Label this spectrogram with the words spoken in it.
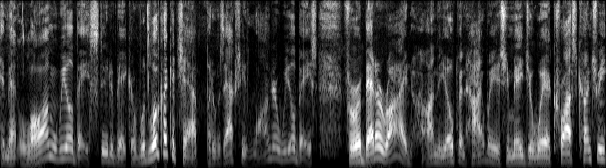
it meant long wheelbase Studebaker. Would look like a champ, but it was actually longer wheelbase for a better ride on the open highway as you made your way across country.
